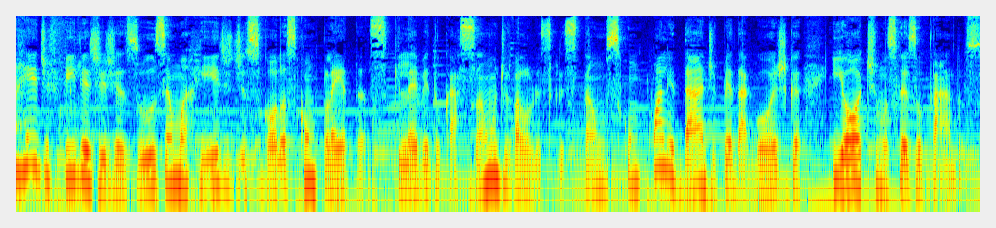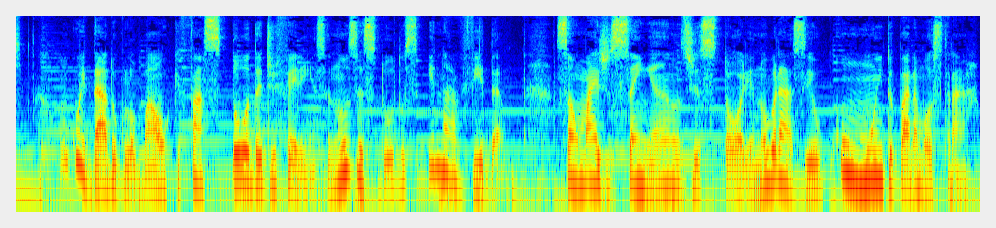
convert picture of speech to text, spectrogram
Rede Filhas de Jesus é uma rede de escolas completas que leva educação de valores cristãos com qualidade pedagógica e ótimos resultados. Um cuidado global que faz toda a diferença nos estudos e na vida. São mais de 100 anos de história no Brasil com muito para mostrar.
